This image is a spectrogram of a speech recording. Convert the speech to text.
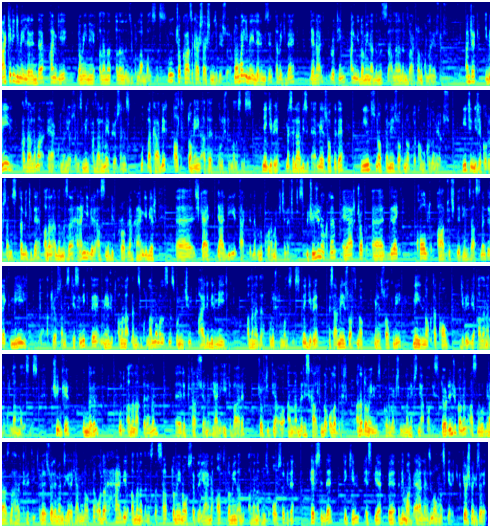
Marketing e-maillerinde hangi domaini alan, alan adınızı kullanmalısınız? Bu çok fazla karşılaştığımız bir soru. Normal e-maillerimizi tabii ki de genel, rutin hangi domain adınızsa, alan adınız varsa onu kullanıyorsunuz. Ancak e-mail pazarlama eğer kullanıyorsanız, e-mail pazarlama yapıyorsanız mutlaka bir alt domain adı oluşturmalısınız. Ne gibi? Mesela biz e, MailSoftwre'de news.mailsoft.com'u kullanıyoruz. Niçin diyecek olursanız tabii ki de alan adımıza herhangi bir aslında bir problem, herhangi bir e, şikayet geldiği takdirde bunu korumak için açıkçası. Üçüncü nokta eğer çok e, direkt cold outreach dediğimiz aslında direkt mail atıyorsanız kesinlikle mevcut alan adlarınızı kullanmamalısınız. Bunun için ayrı bir mail alan adı oluşturmalısınız. Ne gibi? Mesela mailsoft, mailsoftly, mail.com gibi bir alan adı kullanmalısınız. Çünkü bunların bu alan adlarının e, reputasyonu yani itibarı çok ciddi o anlamda risk altında olabilir. Ana domainimizi korumak için bunların hepsini yapmalıyız. Dördüncü konu aslında bu biraz daha kritik ve söylememiz gereken bir nokta. O da her bir alan adınızda subdomain olsa bile yani alt domain alan adınız olsa bile hepsinde dikim, SPF ve DMARC ayarlarınızın olması gerekiyor. Görüşmek üzere.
